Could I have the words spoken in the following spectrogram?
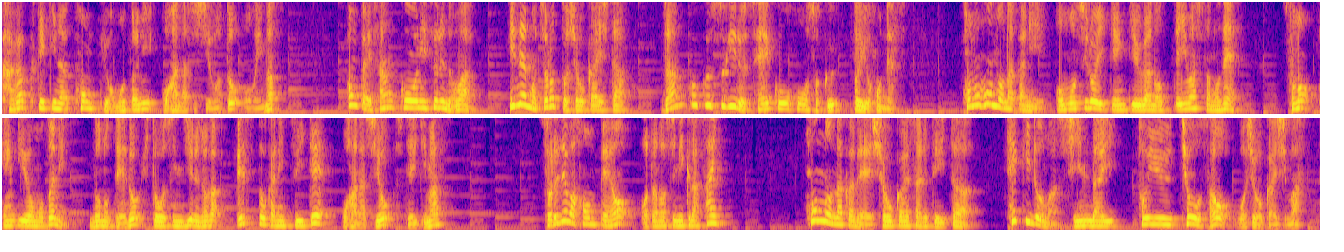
科学的な根拠をもとにお話ししようと思います。今回参考にするのは、以前もちょろっと紹介した残酷すぎる成功法則という本です。この本の中に面白い研究が載っていましたので、その研究をもとにどの程度人を信じるのがベストかについてお話をしていきます。それでは本編をお楽しみください。本の中で紹介されていた適度な信頼という調査をご紹介します。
